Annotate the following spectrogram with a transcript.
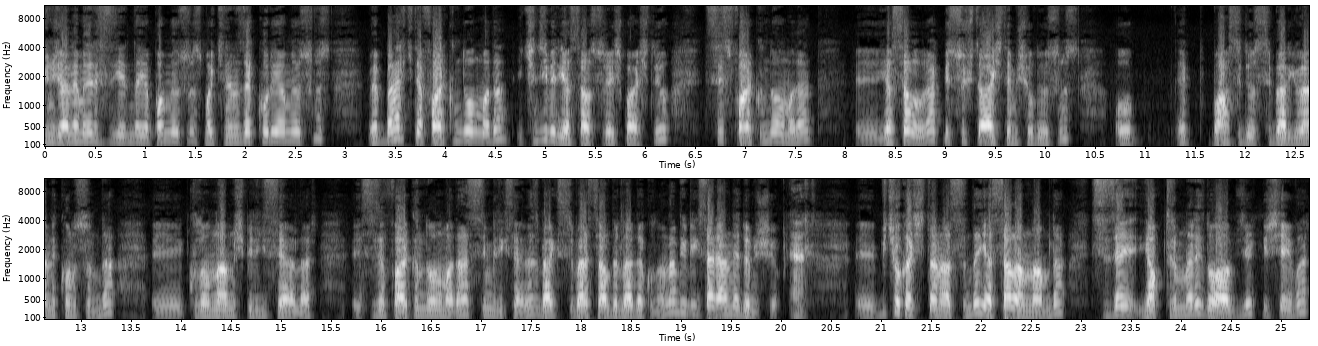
güncellemeleri siz yerinde yapamıyorsunuz, makinenize koruyamıyorsunuz ve belki de farkında olmadan ikinci bir yasal süreç başlıyor. Siz farkında olmadan e, yasal olarak bir suç daha işlemiş oluyorsunuz. O hep bahsediyoruz siber güvenlik konusunda e, kullanılmış bilgisayarlar e, sizin farkında olmadan sizin bilgisayarınız belki siber saldırılarda kullanılan bir bilgisayar haline dönüşüyor. Evet. E, birçok açıdan aslında yasal anlamda size yaptırımları doğabilecek bir şey var.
